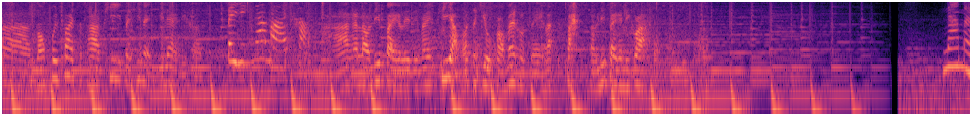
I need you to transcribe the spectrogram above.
อ่าน้องปุ้ยฝ้ายจะพาพี่ไปที่ไหนที่แรกดีครับไปยิงหน้าไม้ค่ะ อ่างั้นเรารีบไปกันเลยดีไหมพี่อยากว่าสกิลความแม่นของตัวเองละไปเรารีบไปกันดีกว่า หน้าไม้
